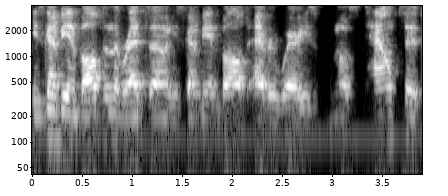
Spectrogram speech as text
he's going to be involved in the red zone. He's going to be involved everywhere. He's the most talented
